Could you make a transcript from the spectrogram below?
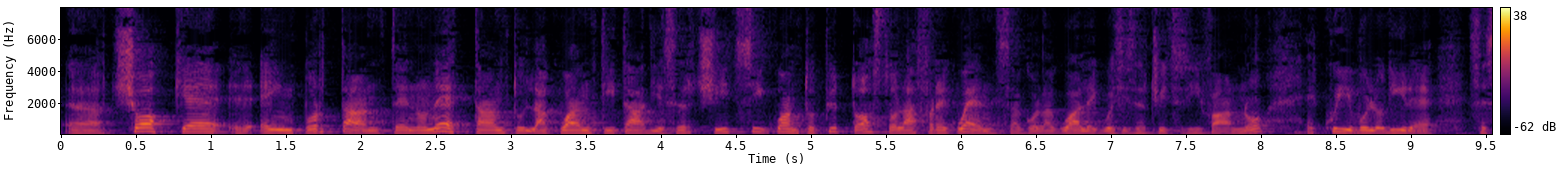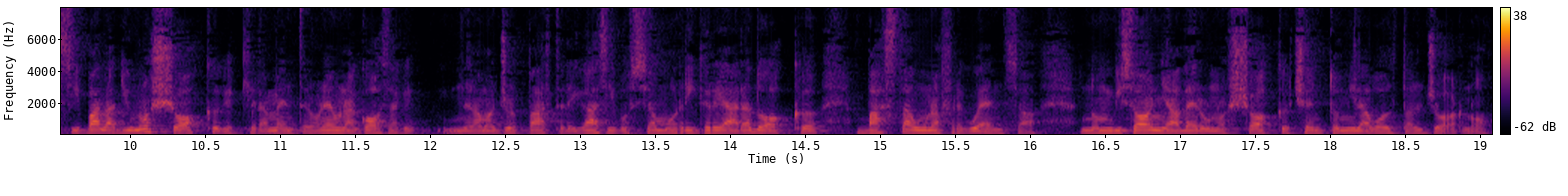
eh, ciò che eh, è importante non è tanto la quantità di esercizi quanto piuttosto la frequenza con la quale questi esercizi si fanno e qui voglio voglio dire, se si parla di uno shock, che chiaramente non è una cosa che nella maggior parte dei casi possiamo ricreare ad hoc, basta una frequenza, non bisogna avere uno shock 100.000 volte al giorno.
